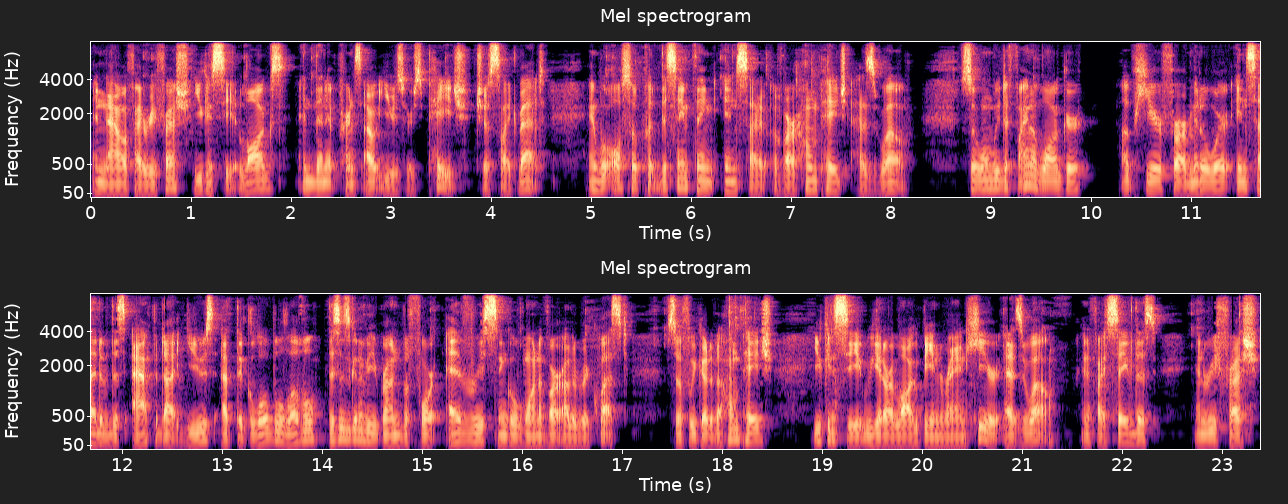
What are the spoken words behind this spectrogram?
And now if I refresh, you can see it logs and then it prints out users page, just like that. And we'll also put the same thing inside of our homepage as well. So when we define a logger up here for our middleware inside of this app.use at the global level, this is going to be run before every single one of our other requests. So if we go to the homepage, you can see we get our log being ran here as well. And if I save this and refresh,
